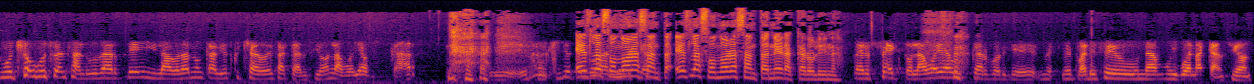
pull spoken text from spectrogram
Mucho gusto en saludarte y la verdad nunca había escuchado esa canción, la voy a buscar. Eh, es la sonora santa, es la sonora santanera, Carolina. Perfecto, la voy a buscar porque me, parece una muy buena canción.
